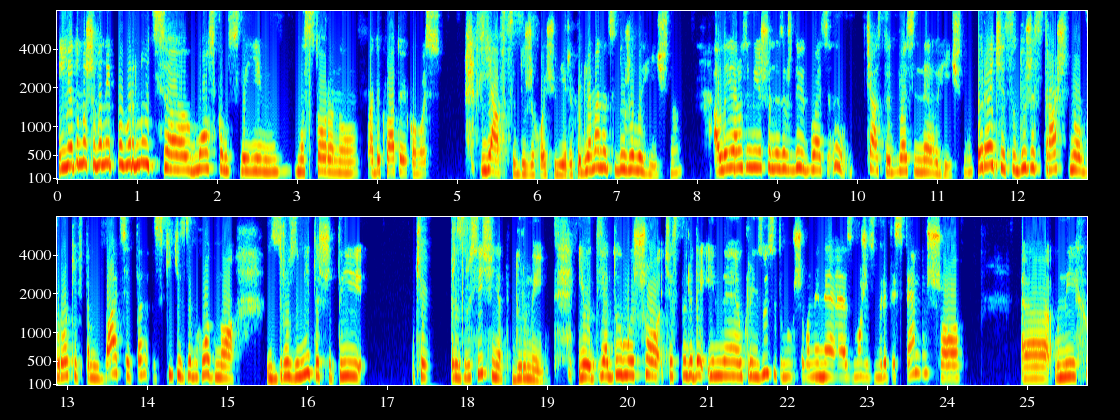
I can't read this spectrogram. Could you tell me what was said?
І я думаю, що вони повернуться мозком своїм на сторону адеквату якогось. Я в це дуже хочу вірити. Для мене це дуже логічно. Але я розумію, що не завжди відбувається, ну часто відбувається нелогічно. До речі, це дуже страшно в років там 20, та скільки завгодно зрозуміти, що ти через Зросійщення ти дурний. І от я думаю, що частина людей і не українізуються, тому що вони не зможуть змиритися з тим, що е, у них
